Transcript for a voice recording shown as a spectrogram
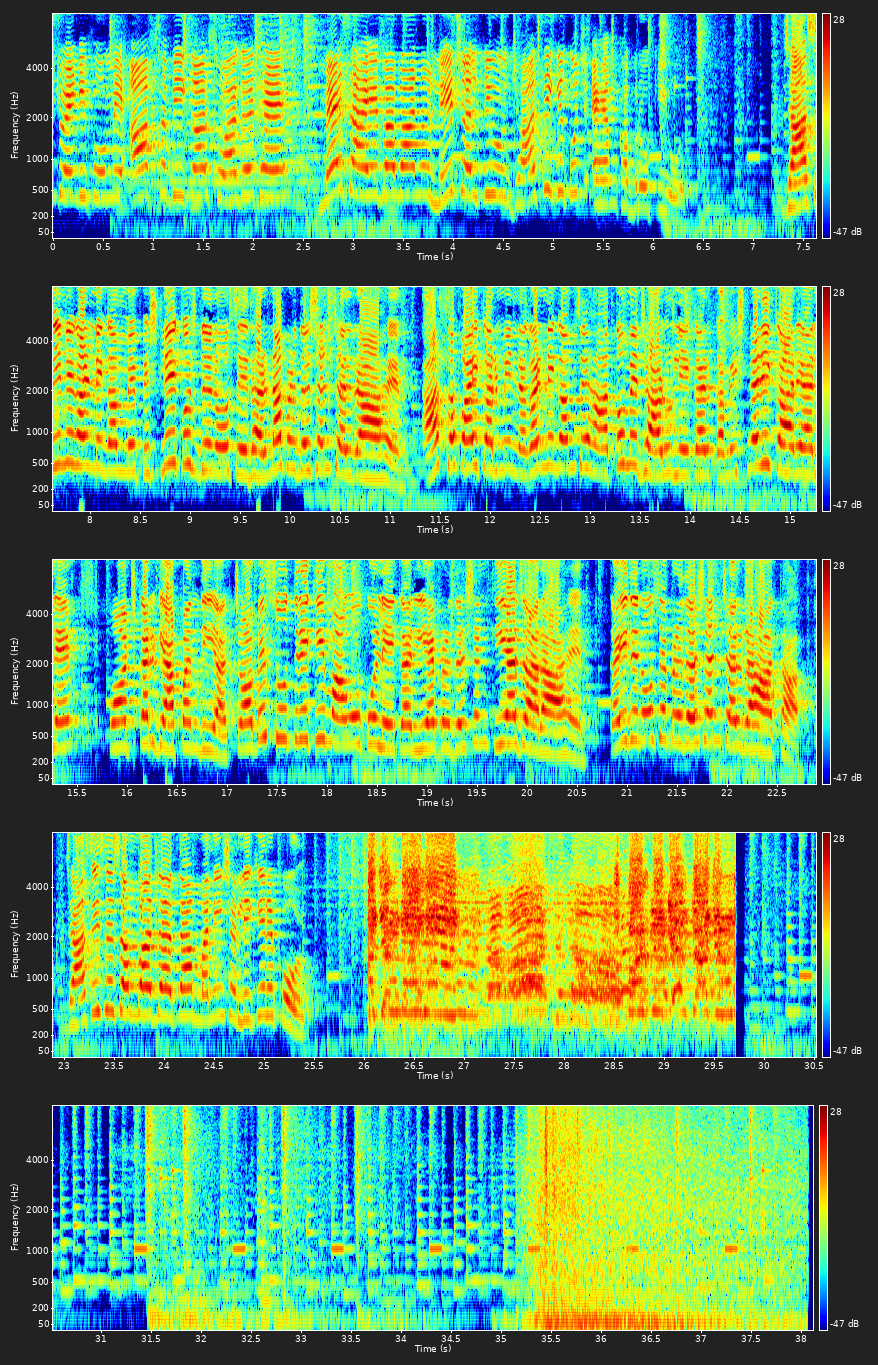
News 24 में आप सभी का स्वागत है। मैं साहेबा बानो ले चलती हूँ झांसी की कुछ अहम खबरों की ओर। झांसी नगर निगम में पिछले कुछ दिनों से धरना प्रदर्शन चल रहा है। आज सफ़ाई कर्मी नगर निगम से हाथों में झाड़ू लेकर कमिश्नरी कार्यालय पहुंचकर ज्ञापन दिया। 24 सूत्री की मांगों को लेकर यह प्रदर्शन किया जा रहा है। कई दिनों से प्रदर्शन चल रहा था। झांसी से संवाददाता मनीष अली की रिपोर्ट।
